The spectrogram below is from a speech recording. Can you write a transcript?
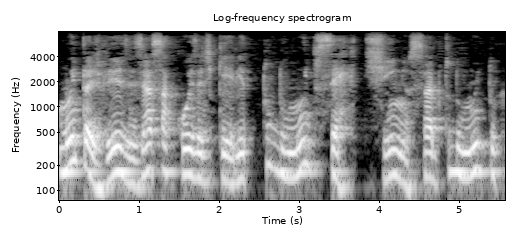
muitas vezes essa coisa de querer tudo muito certinho, sabe? Tudo muito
